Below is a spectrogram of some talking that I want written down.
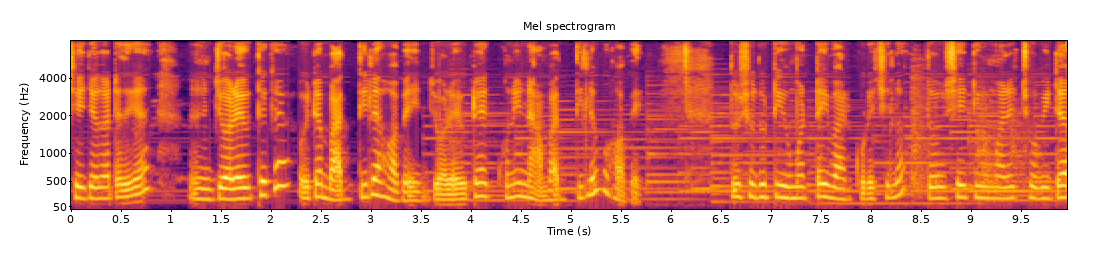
সেই জায়গাটা থেকে জরায়ু থেকে ওইটা বাদ দিলে হবে। জরায়ুটা এক্ষুনি না বাদ দিলেও হবে। তো শুধু টিউমারটাই বার করেছিল। তো সেই টিউমারের ছবিটা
